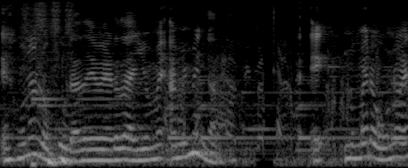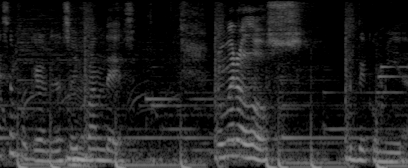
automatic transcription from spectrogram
es una locura, de verdad. Yo me, a mí me encanta. Eh, número uno, ese, porque yo soy fan de eso. Número dos, de comida.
